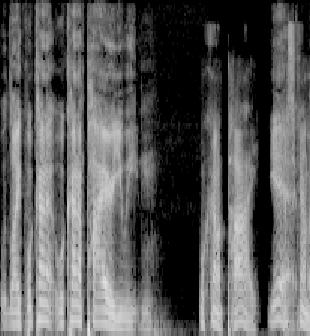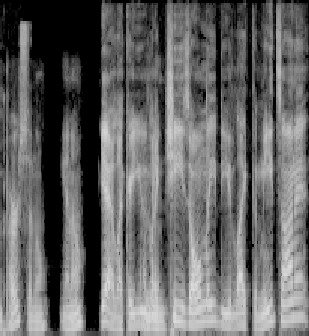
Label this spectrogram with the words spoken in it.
Like what kind of what kind of pie are you eating? What kind of pie? Yeah, That's kind of personal, you know. yeah. Like are you I like mean- cheese only? Do you like the meats on it?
